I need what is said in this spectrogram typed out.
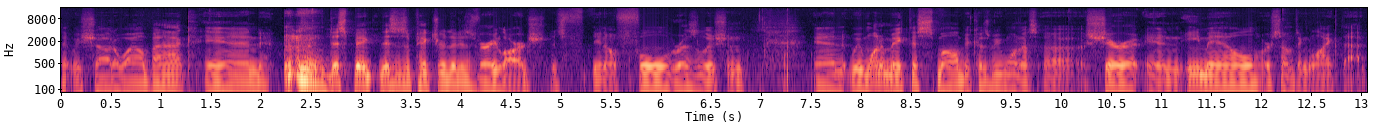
that we shot a while back and this big this is a picture that is very large it's you know full resolution and we want to make this small because we want to uh, share it in email or something like that.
